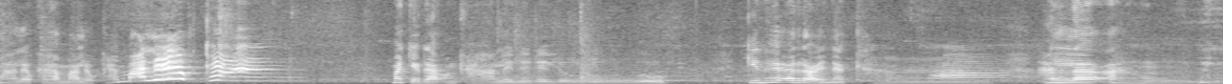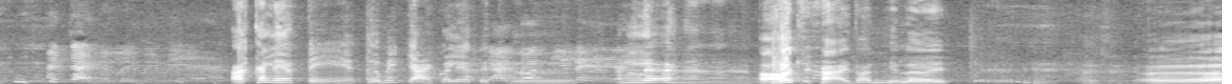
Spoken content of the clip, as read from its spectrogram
มาแล้วค่ะ มาแล้วค่ะ มาแล้วค่ะ มาจากดาวอังคารเลยนะได้ลูก กินให้อร่อยนะคะ ฮัลโหลอะให้จ่ายเงินเลยไหมแม่อะก็แล้วแต่เธอไม่จ่ายก็แล้วแต่เธอจ่ายตอนนี้แล้วอันเลอะนะเอาจ่ายตอนนี้เลย เออ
